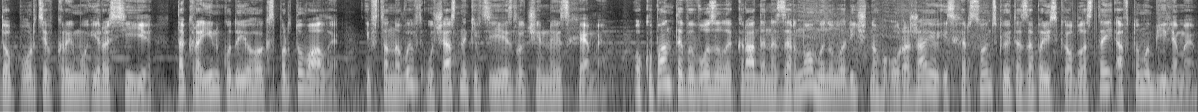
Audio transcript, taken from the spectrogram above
до портів Криму і Росії та країн, куди його експортували, і встановив учасників цієї злочинної схеми. Окупанти вивозили крадене зерно минулорічного урожаю із Херсонської та Запорізької областей автомобілями.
